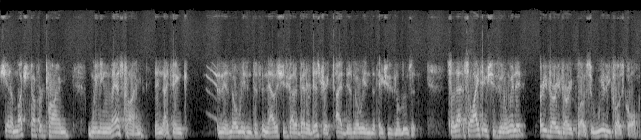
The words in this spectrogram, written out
She had a much tougher time winning last time, and I think there's no reason to now that she's got a better district. I, there's no reason to think she's going to lose it. So that so I think she's going to win it. Very very very close. A really close call.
